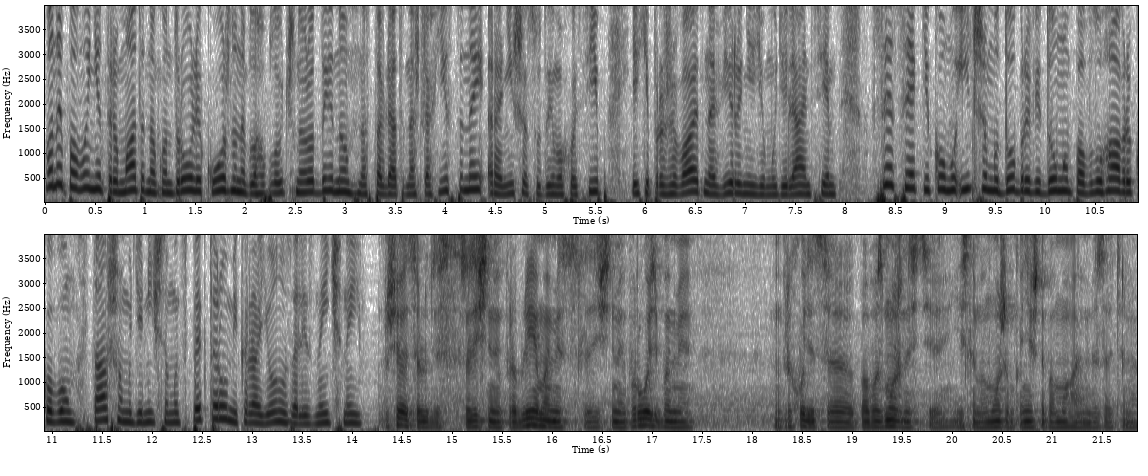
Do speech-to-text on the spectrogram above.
Вони повинні тримати на контролі кожну неблагополучну родину, наставляти на шлях істини раніше судимих осіб, які проживають на віреній йому ділянці. Все це як нікому іншому добре відомо Павлу Гаврикову, старшому дільничному інспектору мікрорайону Залізничний. Обращаются люди с различными проблемами, с различными просьбами. Приходится по возможности, если мы можем, конечно, помогаем обязательно.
